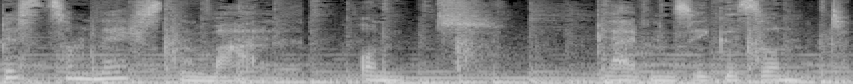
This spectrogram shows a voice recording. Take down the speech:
Bis zum nächsten Mal und bleiben Sie gesund.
